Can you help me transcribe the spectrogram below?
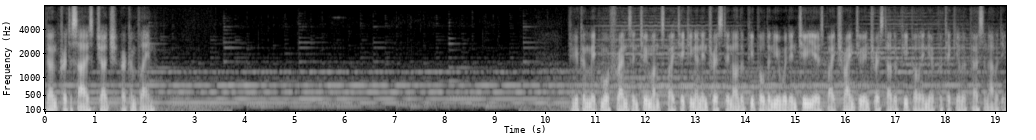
Don't criticize, judge, or complain. You can make more friends in two months by taking an interest in other people than you would in two years by trying to interest other people in your particular personality.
